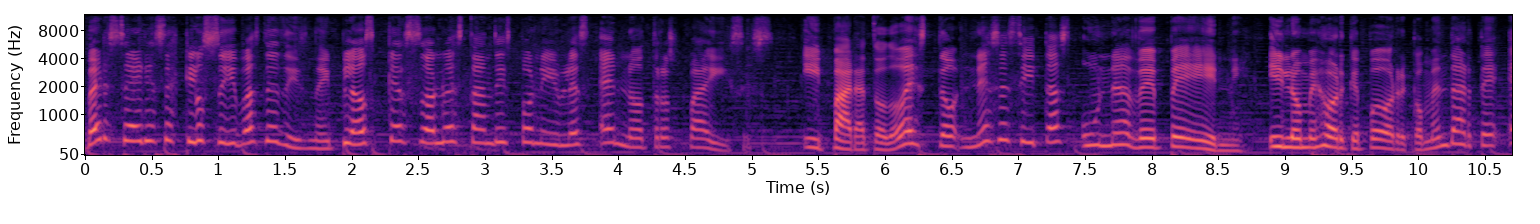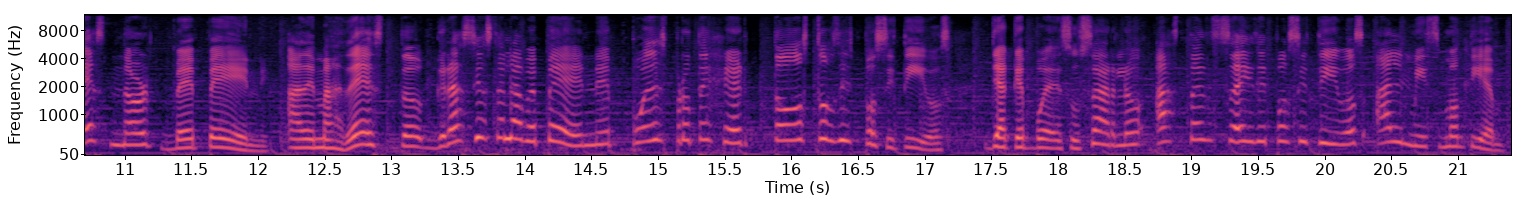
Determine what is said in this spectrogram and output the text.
ver series exclusivas de Disney Plus que solo están disponibles en otros países. Y para todo esto necesitas una VPN. Y lo mejor que puedo recomendarte es NordVPN. Además de esto, gracias a la VPN puedes proteger todos tus dispositivos, ya que puedes usarlo hasta en 6 dispositivos al mismo tiempo.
